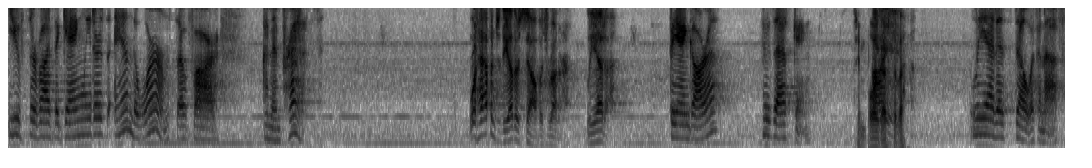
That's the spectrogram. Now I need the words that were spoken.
You've survived the gang leaders and the worms so far. I'm impressed. What happened to the other salvage runner, Lieta? The Angara? Who's asking? Sin poikaystävä. Lietta's dealt with enough.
